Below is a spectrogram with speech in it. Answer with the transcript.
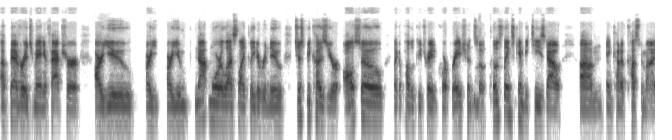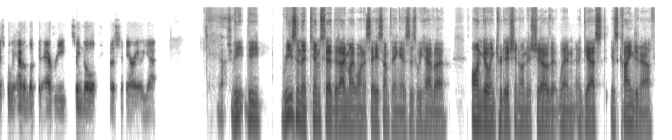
a beverage manufacturer, are you are you are you not more or less likely to renew just because you're also like a publicly traded corporation so those things can be teased out um, and kind of customized but we haven't looked at every single uh, scenario yet gotcha. the the reason that tim said that i might want to say something is is we have a ongoing tradition on this show that when a guest is kind enough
